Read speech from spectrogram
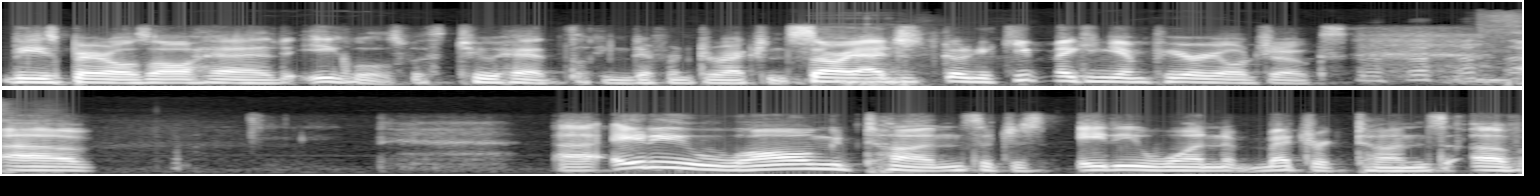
these barrels all had eagles with two heads looking different directions. Sorry, I just going to keep making imperial jokes. Uh, uh, 80 long tons, which is 81 metric tons, of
